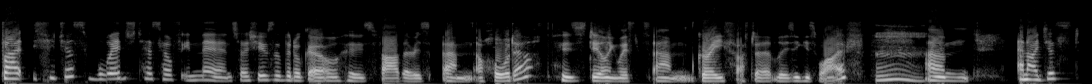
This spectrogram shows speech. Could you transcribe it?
But she just wedged herself in there. And so she was a little girl whose father is um, a hoarder who's dealing with um, grief after losing his wife. Mm. Um, and I just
